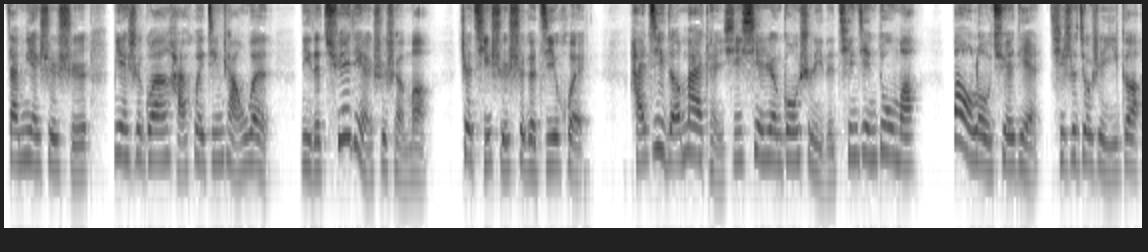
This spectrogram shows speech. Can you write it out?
在面试时，面试官还会经常问你的缺点是什么，这其实是个机会。还记得麦肯锡信任公式里的亲近度吗？暴露缺点其实就是一个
